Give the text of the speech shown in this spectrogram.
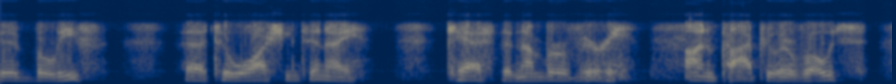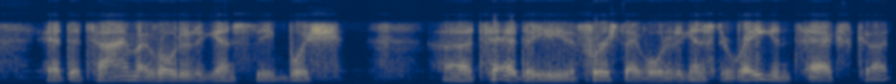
uh, belief uh, to Washington. I cast a number of very unpopular votes at the time. I voted against the Bush uh, the first I voted against the Reagan tax cut,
